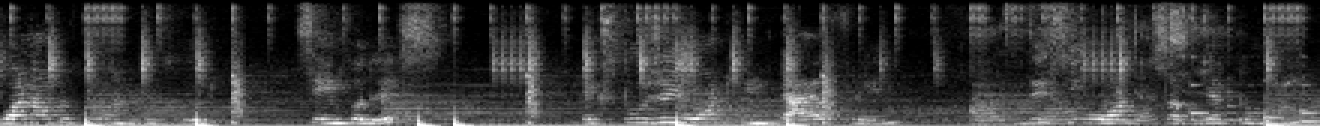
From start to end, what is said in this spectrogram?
1 out of 200 is good. Same for this. Exposure you want entire frame. Uh, this you want subject only.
